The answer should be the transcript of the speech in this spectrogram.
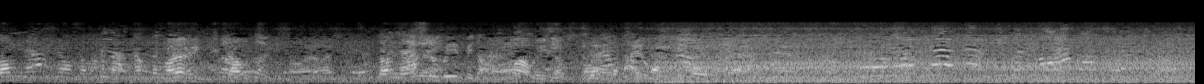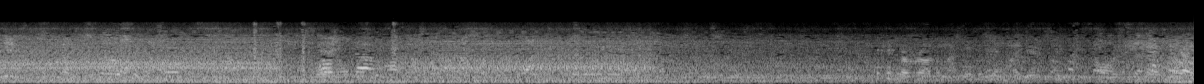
long national, something like that. Not the I don't think it's cold. Well, long national. we've been on. we don't Well,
